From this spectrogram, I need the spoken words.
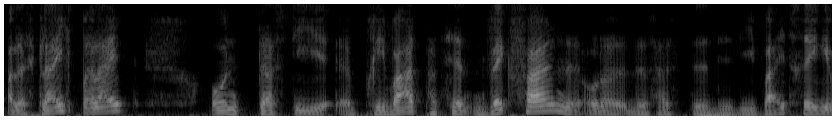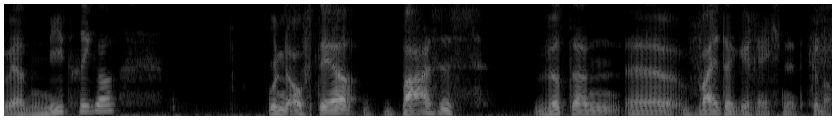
alles gleich bleibt und dass die äh, Privatpatienten wegfallen, oder das heißt, die, die- Beiträge werden niedriger und auf der Basis wird dann äh, weitergerechnet. Genau.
